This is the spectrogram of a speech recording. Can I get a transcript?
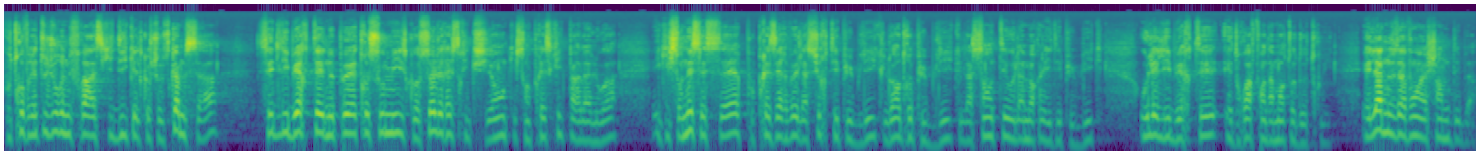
vous trouverez toujours une phrase qui dit quelque chose comme ça. Cette liberté ne peut être soumise qu'aux seules restrictions qui sont prescrites par la loi et qui sont nécessaires pour préserver la sûreté publique, l'ordre public, la santé ou la moralité publique, ou les libertés et droits fondamentaux d'autrui. Et là, nous avons un champ de débat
